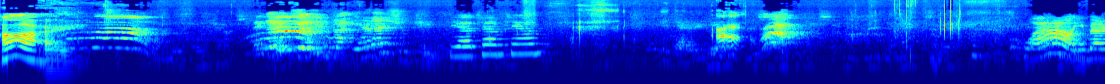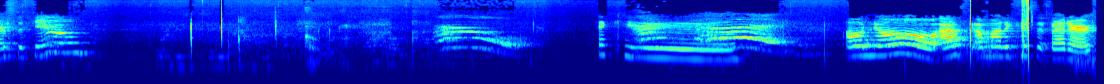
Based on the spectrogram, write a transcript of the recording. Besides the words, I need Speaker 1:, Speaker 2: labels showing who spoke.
Speaker 1: Hi.
Speaker 2: Yeah, Jam Jam. Wow, you better sit down. Thank you. Oh no, ask Amma to kiss it better.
